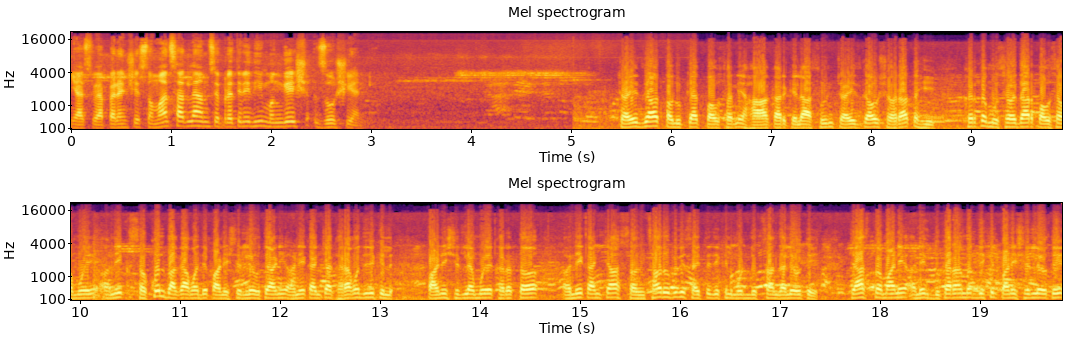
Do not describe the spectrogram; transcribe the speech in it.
याच व्यापाऱ्यांशी संवाद साधला आमचे प्रतिनिधी मंगेश जोशी यांनी. चाळीसगाव तालुक्यात पावसाने हाहाकार केला असून चाळीसगाव शहरातही खरं तर मुसळधार पावसामुळे अनेक सखोल भागामध्ये पाणी शिरले होते आणि अनेकांच्या घरामध्ये देखील पाणी शिरल्यामुळे खरं तर अनेकांच्या संसारोपयोगी साहित्य देखील मोठे नुकसान झाले होते. त्याचप्रमाणे अनेक दुकानांमध्ये देखील पाणी शिरले होते.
